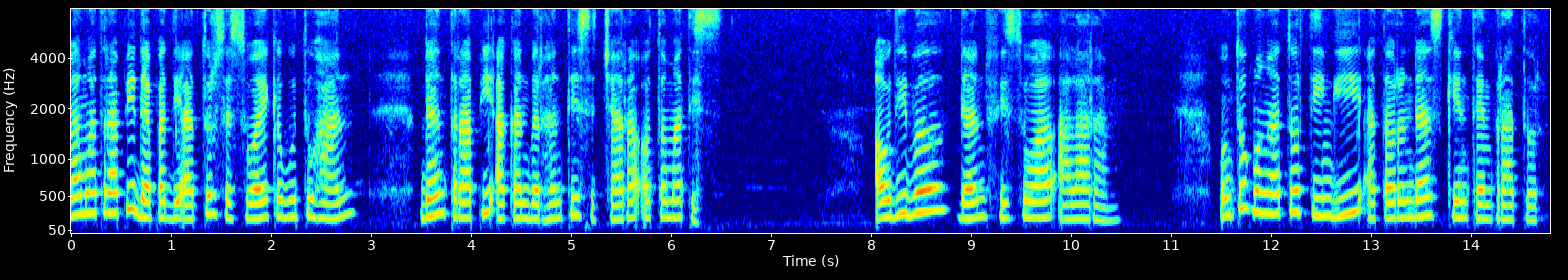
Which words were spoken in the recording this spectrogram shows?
Lama terapi dapat diatur sesuai kebutuhan dan terapi akan berhenti secara otomatis. Audible dan visual alarm. Untuk mengatur tinggi atau rendah skin temperatur.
